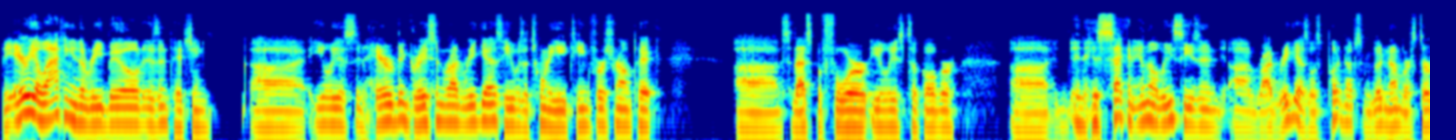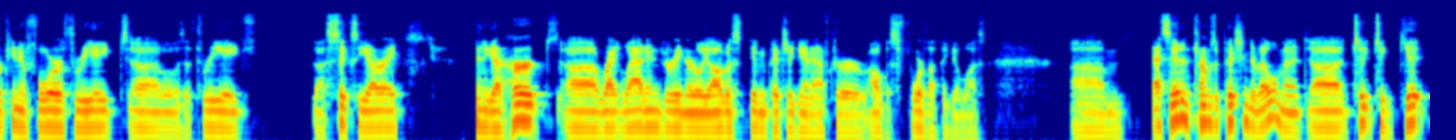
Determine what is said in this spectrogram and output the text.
the area lacking in the rebuild is in pitching. Uh, Elias inherited Grayson Rodriguez. He was a 2018 first round pick. Uh, so that's before Elias took over. Uh, in his second MLB season, uh, Rodriguez was putting up some good numbers 13 and 4, 3 8, uh, what was it, 3 8, uh, 6 ERA. Then he got hurt, uh, right lat injury in early August, didn't pitch again after August 4th, I think it was. Um, that's it in terms of pitching development. Uh, to to get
